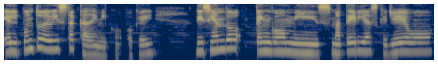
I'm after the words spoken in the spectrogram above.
el punto de vista académico, ¿ok? diciendo, tengo mis materias que llevo,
